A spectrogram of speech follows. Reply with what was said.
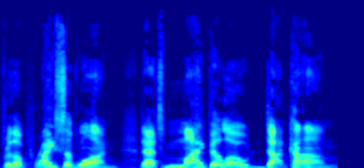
for the price of one. That's mypillow.com.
